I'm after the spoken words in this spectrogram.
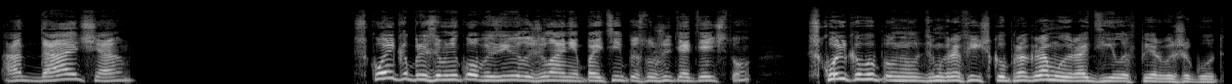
отдача. Сколько призывников изъявило желание пойти послужить Отечеству? Сколько выполнила демографическую программу и родила в первый же год?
